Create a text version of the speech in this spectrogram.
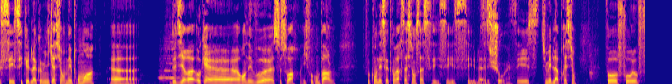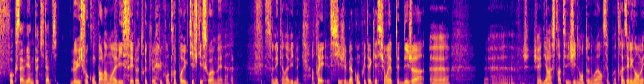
c'est c'est que de la communication. Mais pour moi, euh, de dire euh, ok euh, rendez-vous euh, ce soir, il faut qu'on parle, faut qu'on ait cette conversation. Ça c'est c'est c'est chaud. hein. c'est tu mets de la pression. Faut faut faut que ça vienne petit à petit. Le il faut qu'on parle, à mon avis, c'est le truc le plus contre-productif qui soit, mais ce n'est qu'un avis de mec. Après, si j'ai bien compris ta question, il y a peut-être déjà, euh, euh, j'allais dire la stratégie de l'entonnoir, c'est pas très élégant, mais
